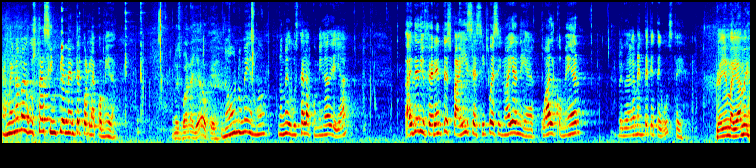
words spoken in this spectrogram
A mí no me gusta simplemente por la comida. ¿No es buena allá o qué? No, no me, no, no me gusta la comida de allá. Hay de diferentes países, sí, pues si no hay ni a cuál comer, verdaderamente que te guste. ¿Qué hay en Miami?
